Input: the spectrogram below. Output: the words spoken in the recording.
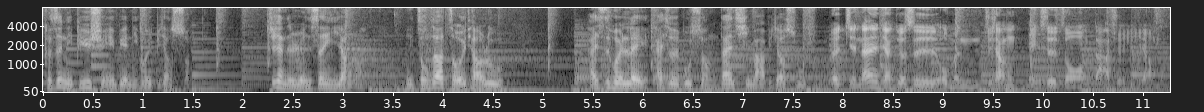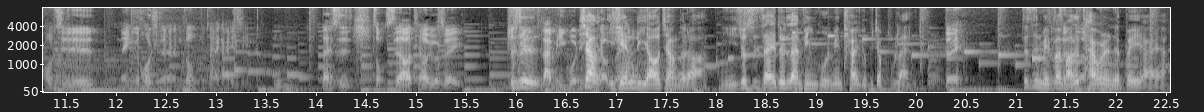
可是你必须选一边，你会比较爽的，就像你的人生一样嘛，你总是要走一条路，还是会累，还是会不爽，但起码比较舒服。对，简单的讲就是我们就像每次总统大选一样嘛，我其实每个候选人都不太开心的，嗯，但是总是要挑一个最。就是烂苹果，像以前李敖讲的啦，你就是在一堆烂苹果里面挑一个比较不烂的。对，但是没办法，是台湾人的悲哀啊！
